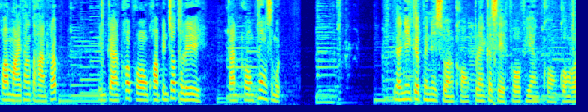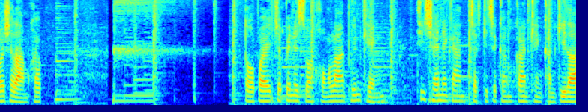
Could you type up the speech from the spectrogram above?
ความหมายทางทหารครับ เป็นการครอบครองความเป็นเจ้าทะเล การครองห้วงสมุทร และนี่ก็เป็นในส่วนของแปลงเกษตรพอเพียงของกองร้อยฉลามครับ ต่อไปจะเป็นในส่วนของลานพื้นแข็งที่ใช้ในการจัดกิจกรรมการแข่งขันกีฬา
